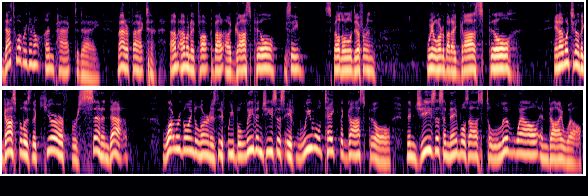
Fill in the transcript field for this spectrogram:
That's what we're going to unpack today. Matter of fact, I'm, I'm going to talk about a gospel. You see, spelled a little different. We're going to learn about a gospel. And I want you to know the gospel is the cure for sin and death. What we're going to learn is that if we believe in Jesus, if we will take the gospel, then Jesus enables us to live well and die well.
